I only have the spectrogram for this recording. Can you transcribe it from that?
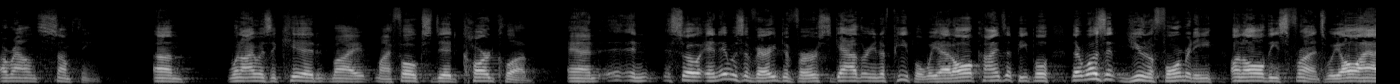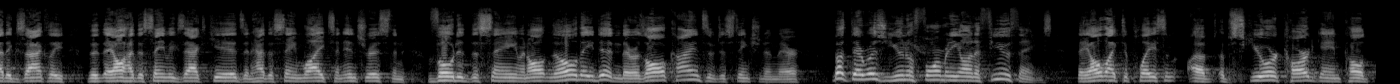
around something. Um, when I was a kid, my, my folks did card club. And, and so, and it was a very diverse gathering of people. We had all kinds of people. There wasn't uniformity on all these fronts. We all had exactly, they all had the same exact kids and had the same likes and interests and voted the same and all. No, they didn't. There was all kinds of distinction in there. But there was uniformity on a few things. They all like to play some uh, obscure card game called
